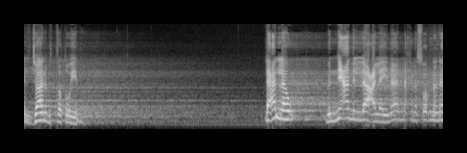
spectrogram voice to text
الجانب التطويري لعله من نعم الله علينا أن نحن صرنا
